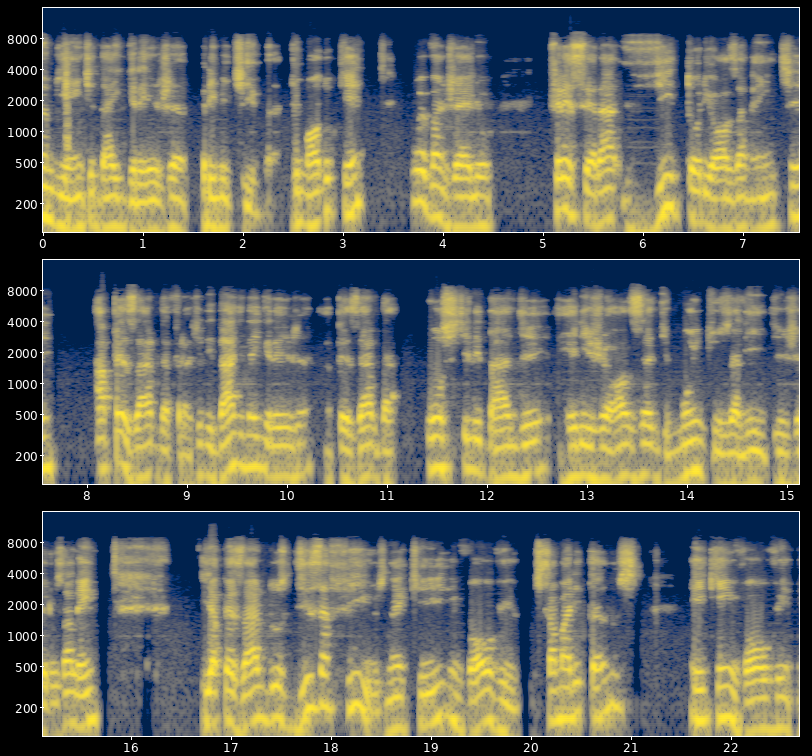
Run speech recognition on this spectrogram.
ambiente da igreja primitiva. De modo que o evangelho crescerá vitoriosamente, apesar da fragilidade da igreja, apesar da hostilidade religiosa de muitos ali de Jerusalém, e apesar dos desafios né, que envolve os samaritanos e que envolve,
